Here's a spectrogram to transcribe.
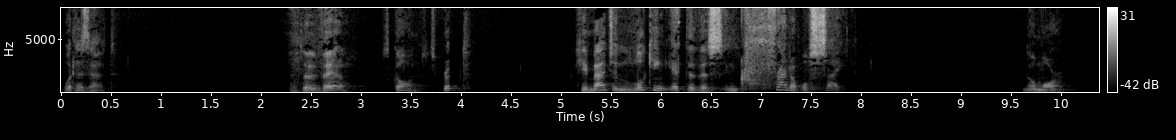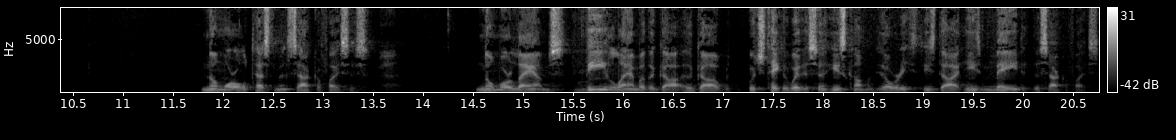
What is that? The veil. It's gone. It's ripped. Can you imagine looking into this incredible sight? No more. No more Old Testament sacrifices. No more lambs. The Lamb of the God, God which take away the sin. He's come. He's already he's died. He's made the sacrifice.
